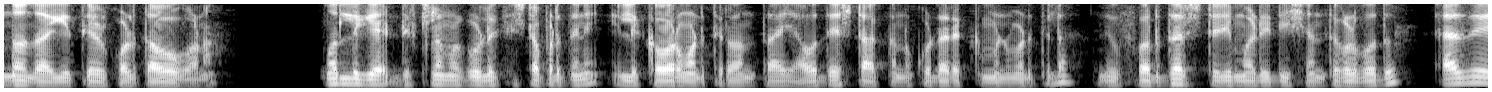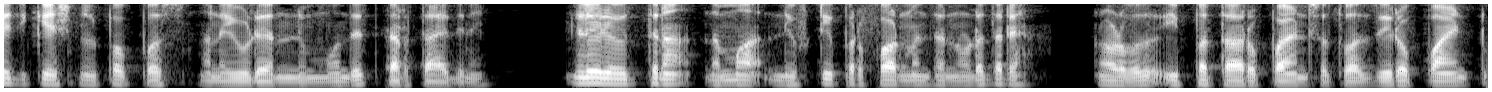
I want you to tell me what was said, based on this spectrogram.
ಒಂದೊಂದಾಗಿ ತಿಳ್ಕೊಳ್ತಾ ಹೋಗೋಣ. ಮೊದಲಿಗೆ ಡಿಸ್ಕ್ಲೇಮರ್ ಮಾಡ್ಕೊಳ್ಳಿಕ್ಕೆ ಇಷ್ಟಪಡ್ತೀನಿ. ಇಲ್ಲಿ ಕವರ್ ಮಾಡ್ತಿರುವಂತಹ ಯಾವುದೇ ಸ್ಟಾಕ್ ಅನ್ನು ಕೂಡ ರೆಕಮೆಂಡ್ ಮಾಡ್ತಿಲ್ಲ. ನೀವು ಫರ್ದರ್ ಸ್ಟಡಿ ಮಾಡಿ ಡಿಸಿಷನ್ ತಗೊಳ್ಬಹುದು ಆಸ್ ಎ ಎಜುಕೇಶನಲ್ ಪರ್ಪಸ್ ಈ ವಿಡಿಯೋ ನಿಮ್ಮ ಮುಂದೆ ತರ್ತಾ ಇದ್ದೀನಿ. ಇಲ್ಲಿ ಇವತ್ತಿನ ನಮ್ಮ ನಿಫ್ಟಿ ಪರ್ಫಾರ್ಮೆನ್ಸ್ ಅನ್ನು ನೋಡಿದ್ರೆ ನೋಡಬಹುದು ಇಪ್ಪತ್ತಾರು ಪಾಯಿಂಟ್ಸ್ ಅಥವಾ zero point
